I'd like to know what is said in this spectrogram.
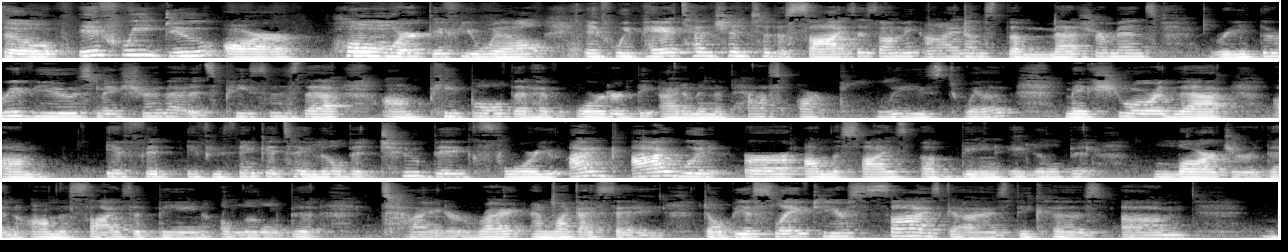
So if we do our homework, if you will. If we pay attention to the sizes on the items, the measurements, read the reviews, make sure that it's pieces that um, people that have ordered the item in the past are pleased with. Make sure that um, if it if you think it's a little bit too big for you, I I would err on the size of being a little bit larger than on the size of being a little bit tighter, right? And like I say, don't be a slave to your size, guys, because um,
